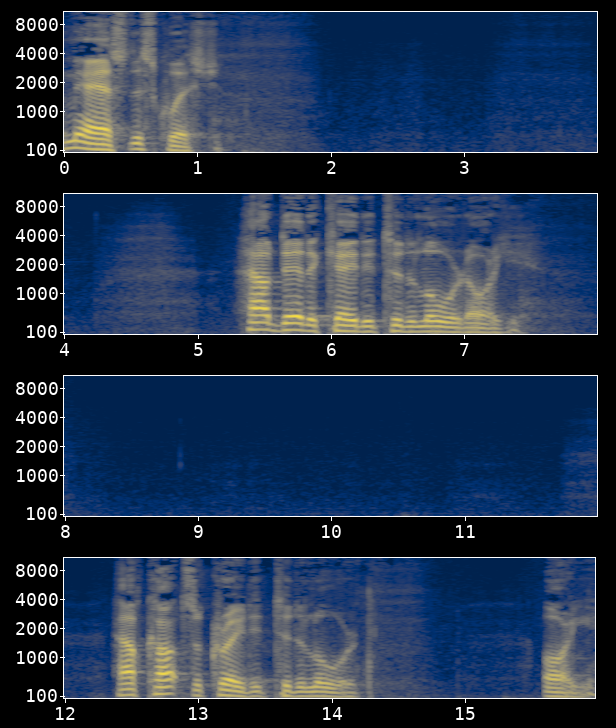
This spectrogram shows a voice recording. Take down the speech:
Let me ask this question How dedicated to the Lord are you? How consecrated to the Lord are you?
